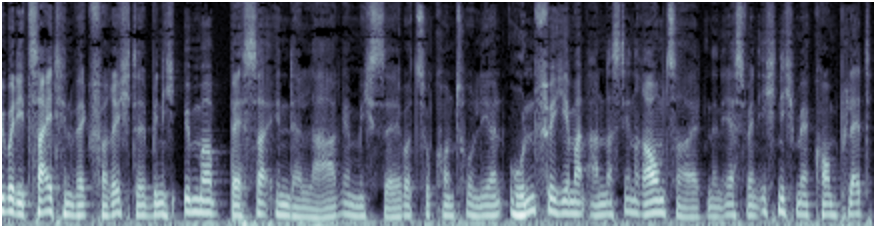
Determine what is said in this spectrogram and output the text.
über die Zeit hinweg verrichte, bin ich immer besser in der Lage, mich selber zu kontrollieren und für jemand anders den Raum zu halten. Denn erst wenn ich nicht mehr komplett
